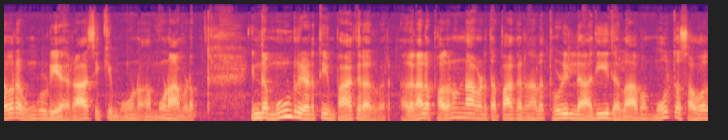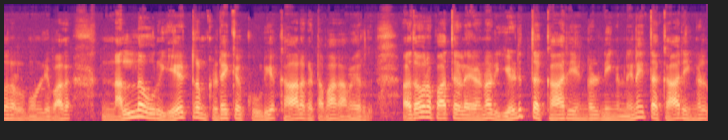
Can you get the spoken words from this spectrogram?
தவிர உங்களுடைய ராசிக்கு மூணு மூணாம் இடம். இந்த மூன்று இடத்தையும் பார்க்குறார் அவர் அதனால் பதினொன்றாம் இடத்தை பார்க்கறதுனால தொழிலில் அதீத லாபம் மூத்த சகோதரர்கள் மூலியமாக நல்ல ஒரு ஏற்றம் கிடைக்கக்கூடிய காலகட்டமாக அமையிறது. அது தவிர பார்த்தீங்கன்னா எடுத்த காரியங்கள் நீங்கள் நினைத்த காரியங்கள்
